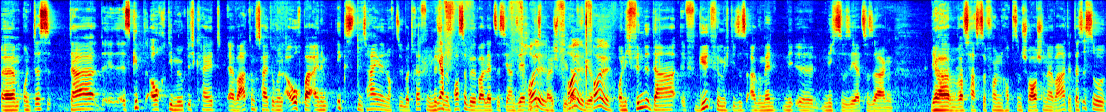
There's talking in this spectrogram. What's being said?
Ähm, und das, da, es gibt auch die Möglichkeit, Erwartungshaltungen auch bei einem x-ten Teil noch zu übertreffen. Mission Ja, Impossible war letztes Jahr ein sehr voll, gutes Beispiel voll, dafür. voll. Und ich finde, da gilt für mich dieses Argument äh, nicht so sehr zu sagen, ja, was hast du von Hobbs und Shaw schon erwartet? Das ist so,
